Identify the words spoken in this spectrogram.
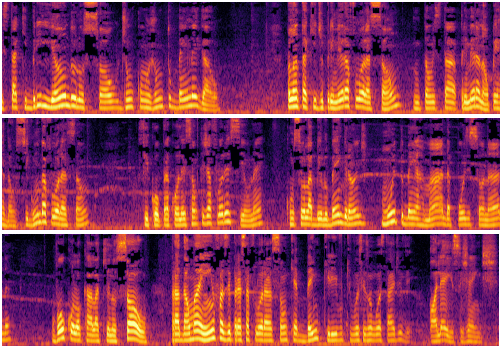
Está aqui brilhando no sol de um conjunto bem legal. Planta aqui de primeira floração, então está... Primeira não, perdão, segunda floração. Ficou para coleção porque já floresceu, né? Com seu labelo bem grande, muito bem armada, posicionada. Vou colocá-la aqui no sol para dar uma ênfase para essa floração que é bem incrível, que vocês vão gostar de ver. Olha isso, gente.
